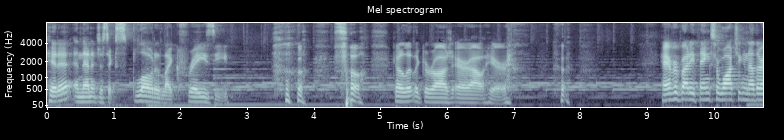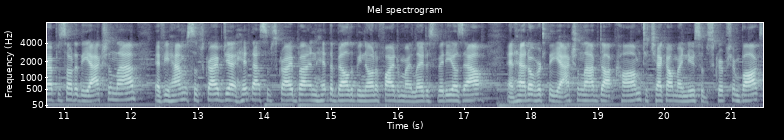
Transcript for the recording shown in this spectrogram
hit it and then it just exploded like crazy. so gotta let the garage air out here. Hey everybody, thanks for watching another episode of the Action Lab. If you haven't subscribed yet, hit that subscribe button, hit the bell to be notified when my latest videos out, and head over to theactionlab.com to check out my new subscription box.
